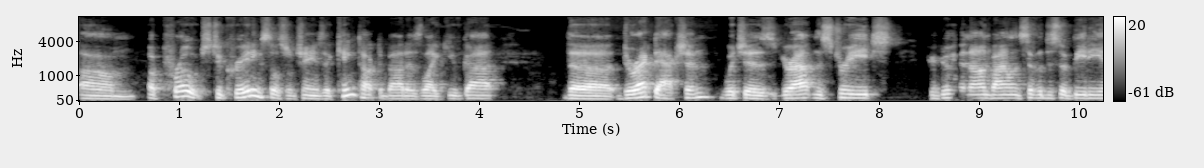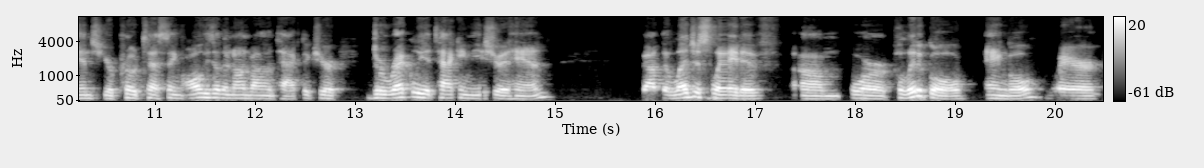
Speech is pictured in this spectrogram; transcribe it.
um, approach to creating social change that king talked about is like you've got the direct action which is you're out in the streets you're doing the nonviolent civil disobedience you're protesting all these other nonviolent tactics you're directly attacking the issue at hand. You've got the legislative um, or political angle where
